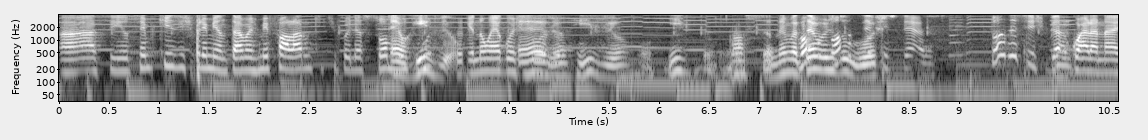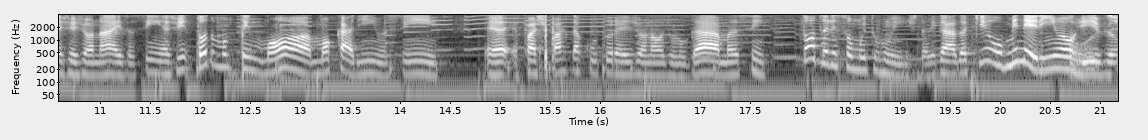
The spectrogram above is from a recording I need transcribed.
Ah, sim, eu sempre quis experimentar, mas me falaram que tipo ele é só É horrível. ele não é É, gostoso. horrível, horrível. Nossa, eu lembro até Vamos- hoje do gosto. sincero. Todos esses Hum. guaranás regionais, assim, a gente, todo mundo tem mó, mó carinho, assim, é, faz parte da cultura regional de um lugar, mas assim, todos eles são muito ruins, tá ligado? Aqui o mineirinho é horrível,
